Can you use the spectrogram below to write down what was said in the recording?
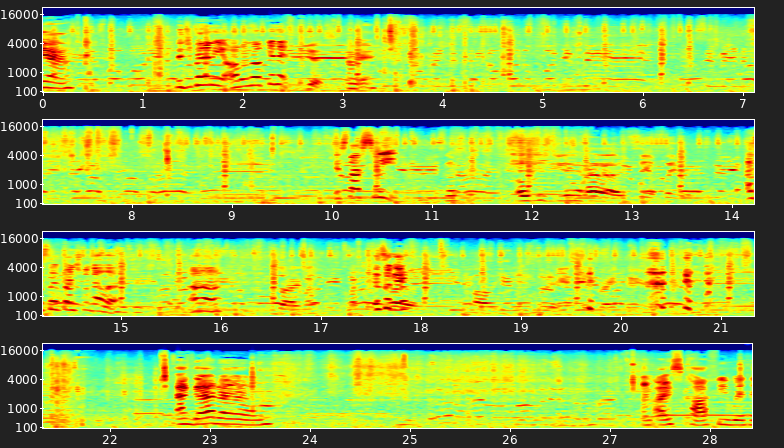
Yeah. Did you put any almond milk in it? Yes. Okay. Oh, just you didn't uh, say a flavor. I said French vanilla. Uh huh. Sorry, my, my It's okay. Uh, right I got um an iced coffee with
